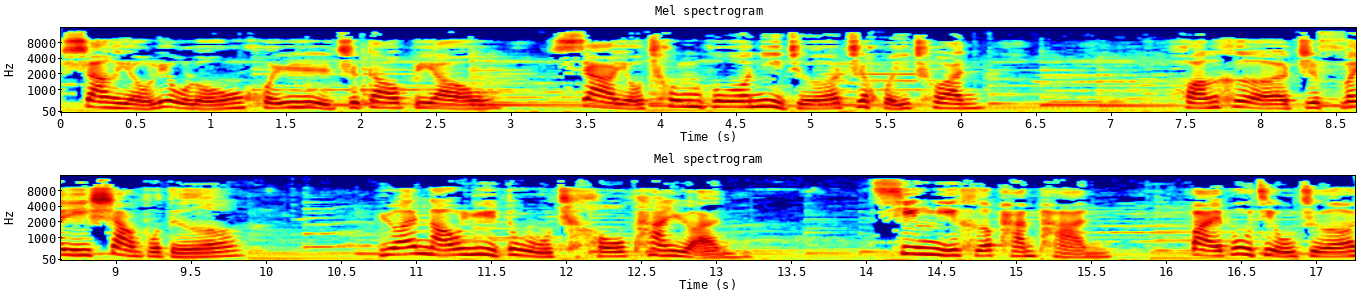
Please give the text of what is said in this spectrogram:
上有六龙回日之高标，下有冲波逆折之回川。黄鹤之飞尚不得，猿猱欲度愁攀援。青泥河盘盘，百步九折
